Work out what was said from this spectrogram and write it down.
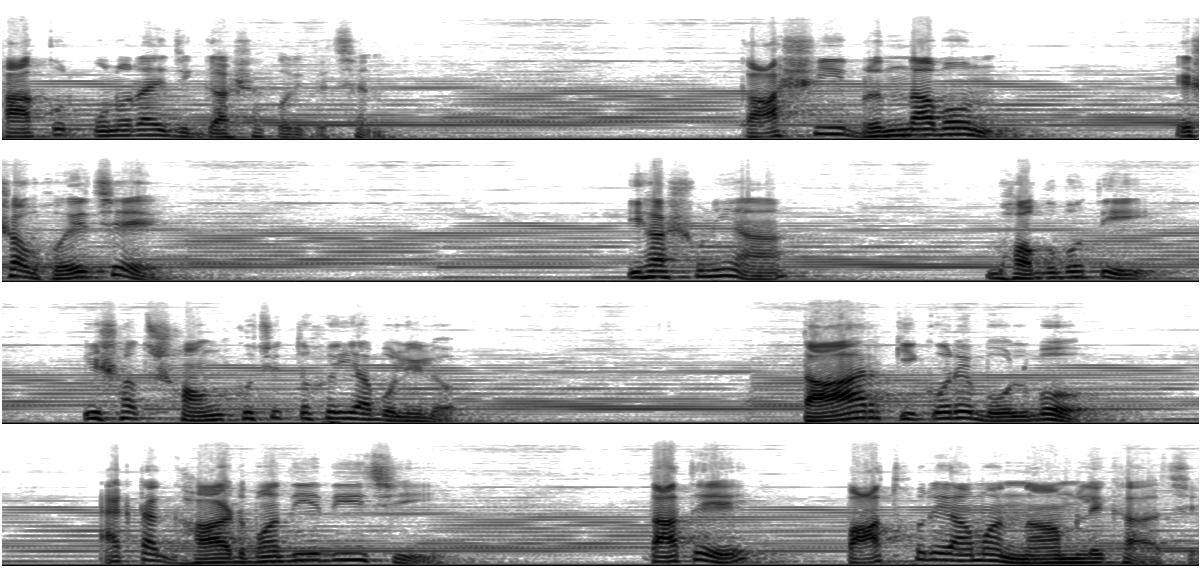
ঠাকুর পুনরায় জিজ্ঞাসা করিতেছেন, কাশী, বৃন্দাবন, এসব হয়েছে? ইহা শুনিয়া ভগবতী ঈষৎ সংকুচিত হইয়া বলিল, তার কি করে বলব? একটা ঘাট বাঁধিয়ে দিয়েছি, তাতে পাথরে আমার নাম লেখা আছে।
